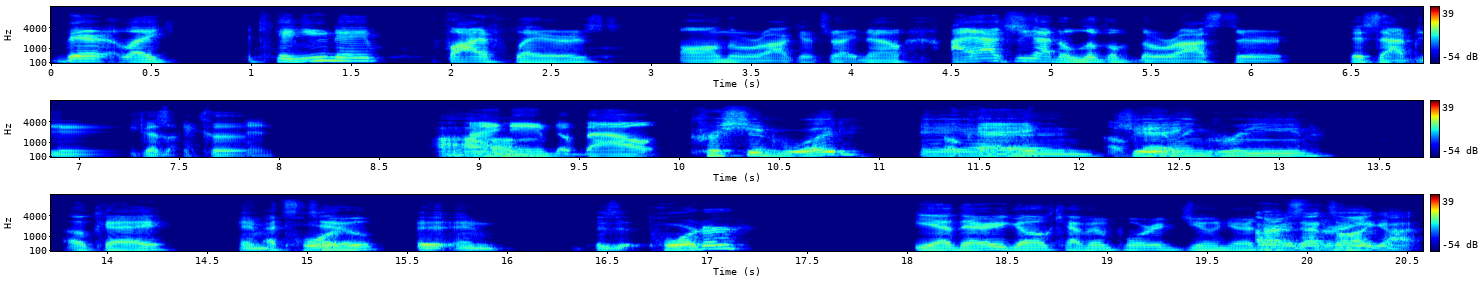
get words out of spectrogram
they're like can you name five players on the Rockets right now? I actually had to look up the roster this afternoon because I couldn't. Um, I named about Christian Wood and okay. okay. Jalen Green. Okay. And That's Port- two. And is it Porter? Yeah, there you go. Kevin Porter Jr. That's all right, that's three. all I got.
